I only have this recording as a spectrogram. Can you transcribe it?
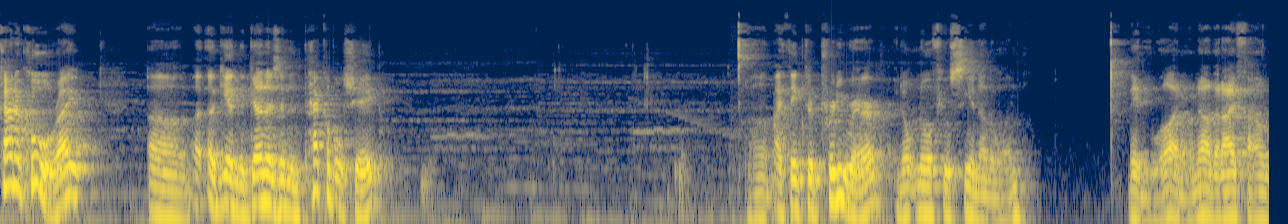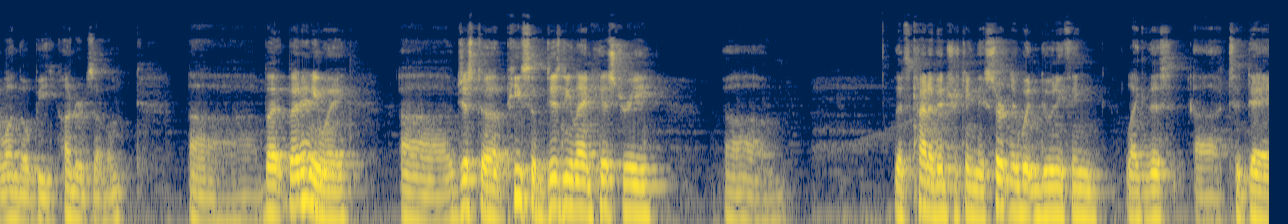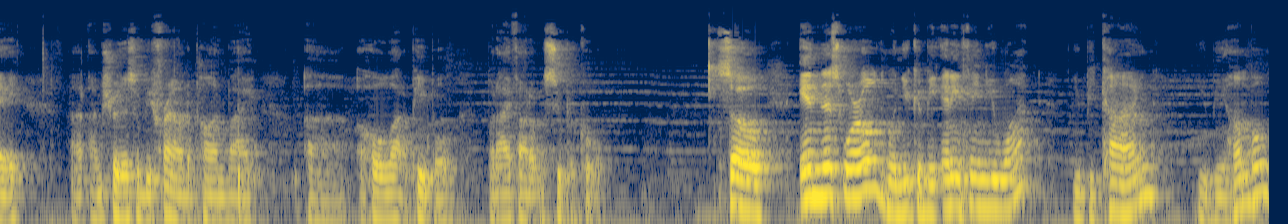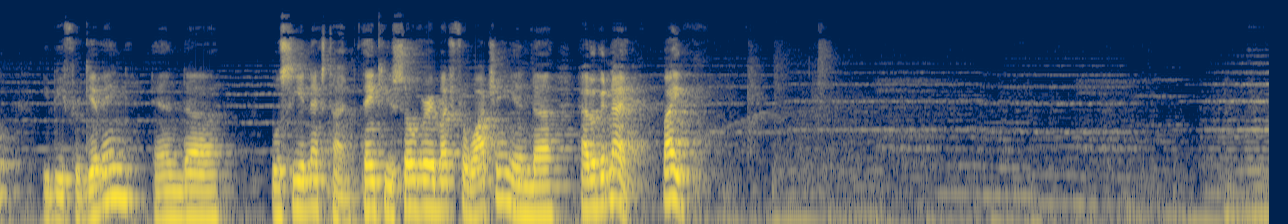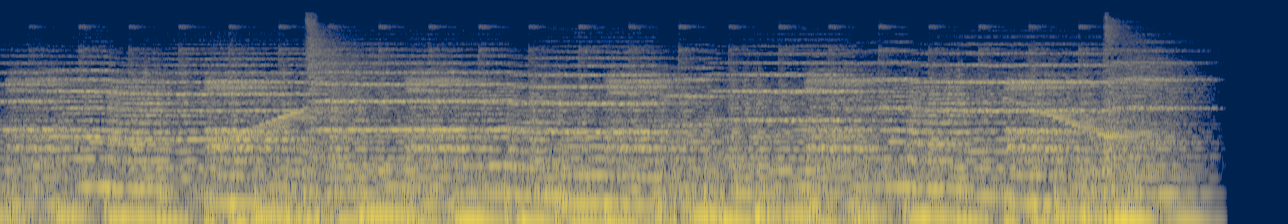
Kind of cool, right? Uh, again, the gun is in impeccable shape. Uh, I think they're pretty rare. I don't know if you'll see another one. Maybe, well, I don't know. Now that I found one, there'll be hundreds of them. Uh, but, but anyway, uh, just a piece of Disneyland history um, that's kind of interesting. They certainly wouldn't do anything like this uh, today. Uh, I'm sure this would be frowned upon by a whole lot of people, but I thought it was super cool. So, in this world, when you could be anything you want, you be kind, you be humble, you be forgiving, and uh, we'll see you next time. Thank you so very much for watching, and uh, have a good night. Bye.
